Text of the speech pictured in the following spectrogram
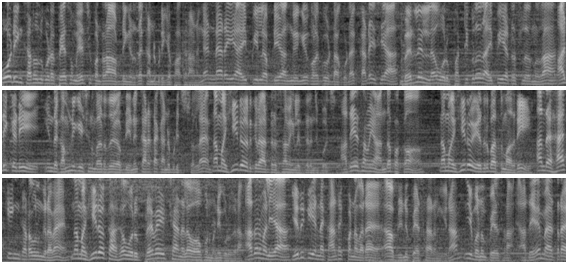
கோடிங் கடவுள் கூட பேச முயற்சி பண்றான் அப்படிங்கறத கண்டுபிடிக்க பாக்குறானுங்க. நிறைய ஐபிஎல் அப்படியே அங்கங்கே குழப்பி விட்டா கூட கடைசியா பெர்லின்ல ஒரு பர்டிகுலர் ஐபி அட்ரஸ்ல இருந்து தான் அடிக்கடி இந்த கம்யூனிகேஷன் வருது அப்படின்னு கரெக்டா கண்டுபிடிச்சு சொல்ல நம்ம ஹீரோ இருக்கிற அட்ரஸ் அவங்களுக்கு தெரிஞ்சு போச்சு. அதே சமயம் அந்த பக்கம் நம்ம ஹீரோ எதிர்பார்த்த மாதிரி அந்த ஹேக்கிங் கடவுளுங்கிறவன் நம்ம ஹீரோக்காக ஒரு பிரைவேட் சேனலை ஓபன் பண்ணி கொடுக்குறான். அதன் வழியா எதுக்கு என்ன கான்டாக்ட் பண்ண வர அப்படின்னு பேச ஆரம்பிக்கிறான். இவனும் பேசுறான். அதே மேட்டரை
